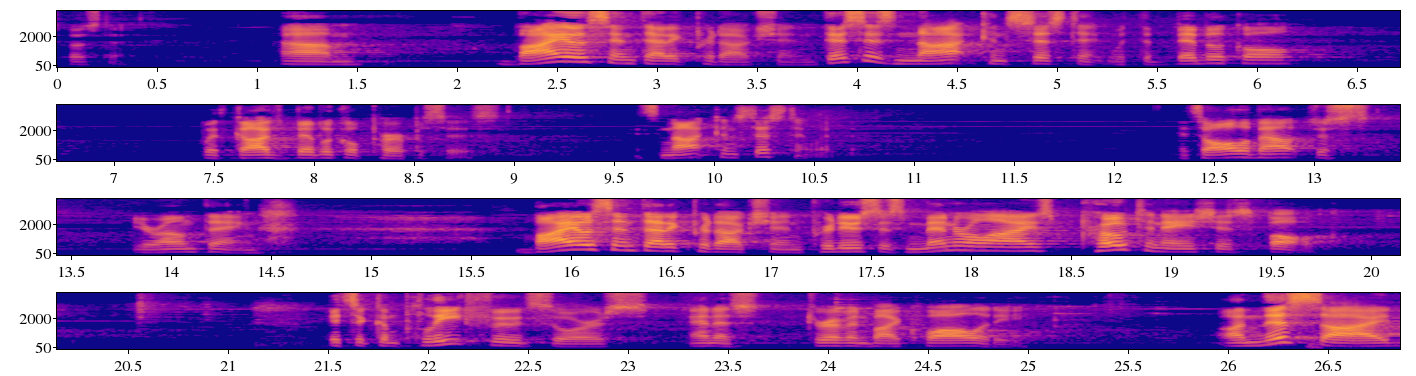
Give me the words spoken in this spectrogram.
supposed to. Um, biosynthetic production. This is not consistent with the biblical, with God's biblical purposes. It's not consistent with it. It's all about just your own thing. Biosynthetic production produces mineralized, proteinaceous bulk. It's a complete food source and it's driven by quality. On this side,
